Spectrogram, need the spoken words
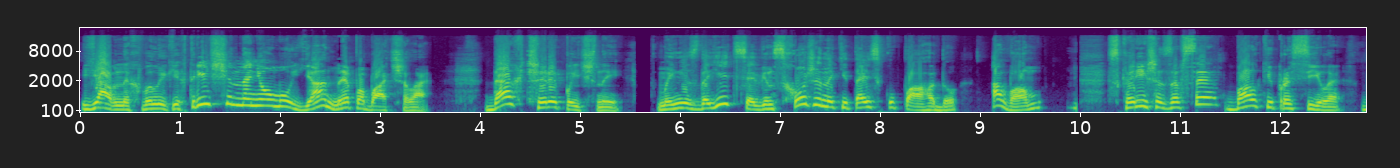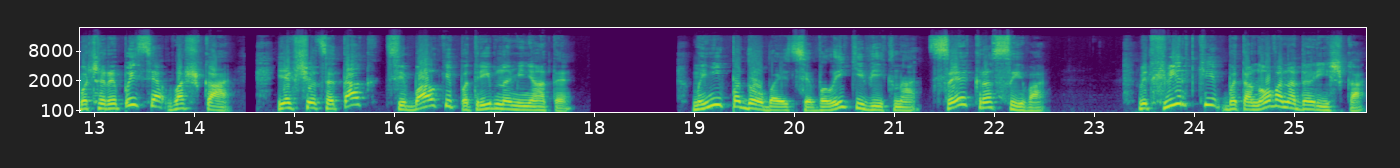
Явних великих тріщин на ньому я не побачила. Дах черепичний. Мені здається, він схожий на китайську пагоду. А вам? Скоріше за все, балки просіли, бо черепиця важка. Якщо це так, ці балки потрібно міняти. Мені подобаються великі вікна, це красиво. Від хвіртки бетонована доріжка.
